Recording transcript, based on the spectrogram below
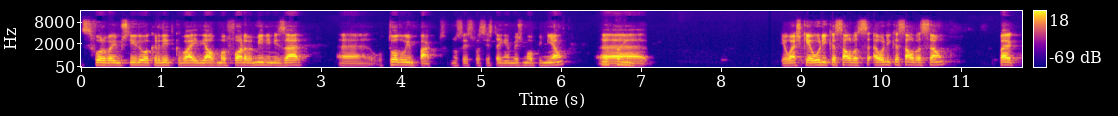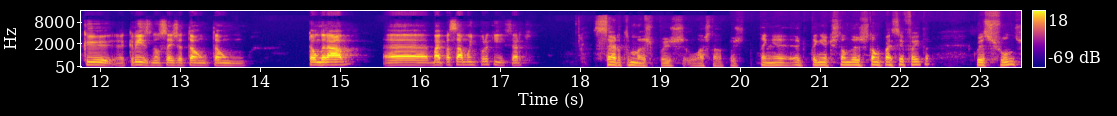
se for bem investido, eu acredito que vai de alguma forma minimizar todo o impacto. Não sei se vocês têm a mesma opinião, eu, uh, eu acho que é a única, salvação, a única salvação para que a crise não seja tão, tão, tão grave uh, vai passar muito por aqui, certo? Certo, mas depois, lá está, depois tem a, tem a questão da gestão que vai ser feita com esses fundos,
